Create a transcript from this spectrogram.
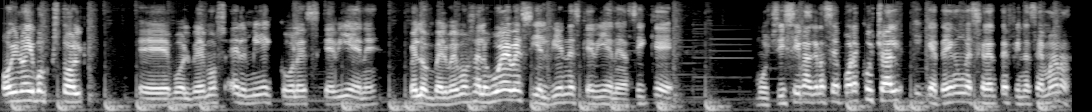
hoy no hay Box Talk, eh, volvemos el miércoles que viene, perdón, volvemos el jueves y el viernes que viene. Así que muchísimas gracias por escuchar y que tengan un excelente fin de semana.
